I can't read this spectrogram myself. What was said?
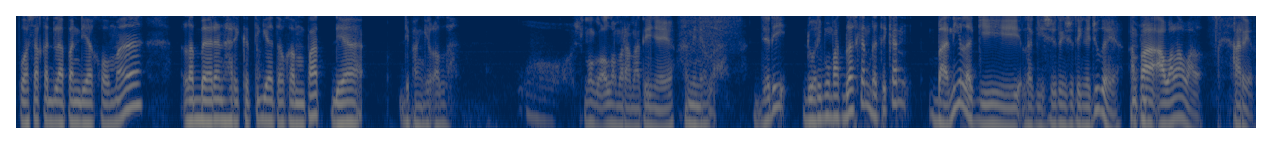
puasa ke delapan dia koma, lebaran hari ketiga atau keempat dia dipanggil Allah. Semoga Allah merahmatinya ya. Amin ya Allah. Jadi 2014 kan berarti kan Bani lagi lagi syuting-syutingnya juga ya? Apa awal-awal karir?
